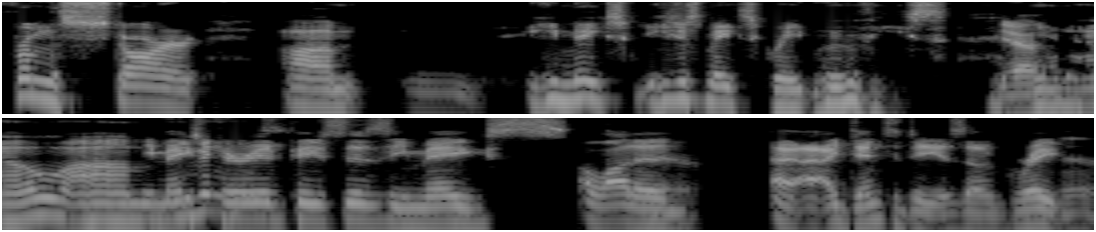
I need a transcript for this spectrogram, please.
from the start, um, he makes he just makes great movies. yeah, You know, um, he makes period his- pieces. He makes a lot of Yeah. I- identity is a great, Yeah.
